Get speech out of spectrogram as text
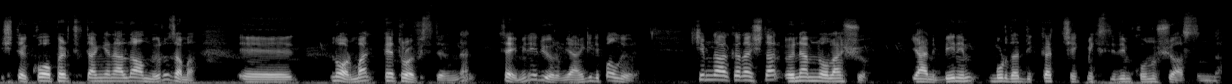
işte kooperatiften genelde almıyoruz ama e, normal petrol ofislerinden temin ediyorum. Yani gidip alıyorum. Şimdi arkadaşlar önemli olan şu. Yani benim burada dikkat çekmek istediğim konu şu aslında.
